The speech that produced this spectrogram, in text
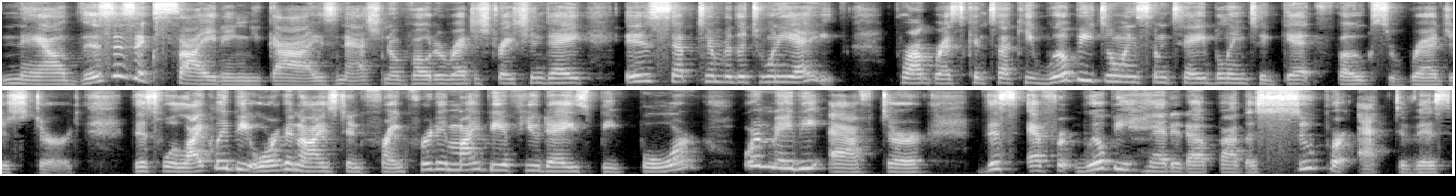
Now, this is exciting, you guys. National Voter Registration Day is September the 28th. Progress Kentucky will be doing some tabling to get folks registered. This will likely be organized in Frankfort. It might be a few days before or maybe after. This effort will be headed up by the super activist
